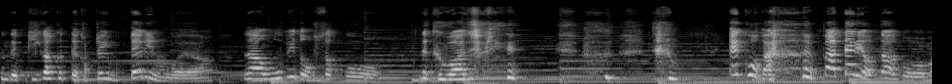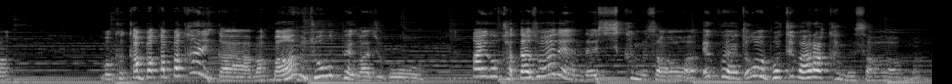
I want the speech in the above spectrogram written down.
근데 비가 그때 갑자기 막 때리는 거예요. 나 우비도 없었고 근데 그 와중에 에코가 배터리 없다고 막뭐그 깜빡깜빡하니까 막 마음이 조급해가지고 아 이거 갖다 줘야 되는데 씩 하면서 에코야 조금 버텨봐라 하면서 막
